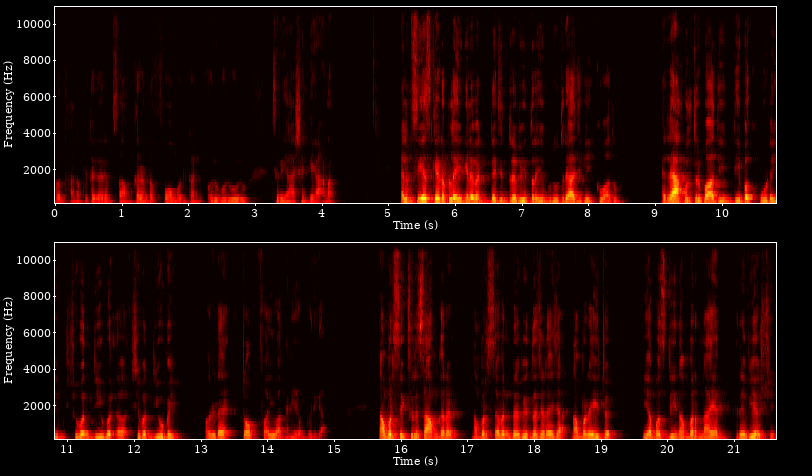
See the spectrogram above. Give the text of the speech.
പ്രധാനപ്പെട്ട കാര്യം. സാം കറണ്ട ഫോം ഒരു കൺ ഒരു ഒരു ഒരു ചെറിയ ആശങ്കയാണ്. എന്നാലും സി എസ് കെയുടെ പ്ലേയിങ് ഇലവൻ രജിൻ രവീന്ദ്രയും രുദ്രാജ് ഗെയ്ക്വാദും രാഹുൽ ത്രിപാഠിയും ദീപക് ഹൂഡയും ശിവൻ ദ്യൂബ ശിവൻ ദ്യൂബയും അവരുടെ ടോപ്പ് ഫൈവ് അങ്ങനെയാവും വരിക. നമ്പർ സിക്സിൽ Sam Curran number seven Ravindra Jadeja number eight M S D number nine Ravi Ashwin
